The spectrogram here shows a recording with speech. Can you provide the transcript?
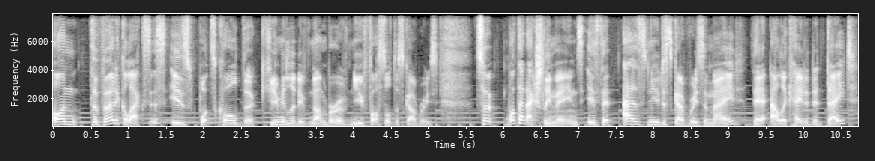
On the vertical axis is what's called the cumulative number of new fossil discoveries. So, what that actually means is that as new discoveries are made, they're allocated a date,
